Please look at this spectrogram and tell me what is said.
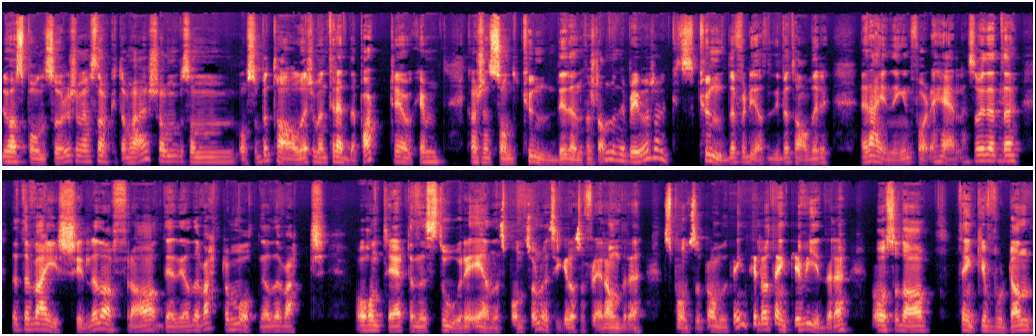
Du har sponsorer som vi har snakket om her, som, som også betaler som en tredjepart. Det er jo ikke kanskje en sånn kunde i den forstand, men det blir jo en slags kunde fordi at de betaler regningen for det hele. Så i dette, dette veiskillet da, fra det de hadde vært, og måten de hadde vært og håndtert denne store ene sponsoren, men sikkert også flere andre sponsorer på andre ting, til å tenke videre, og også da tenke hvordan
